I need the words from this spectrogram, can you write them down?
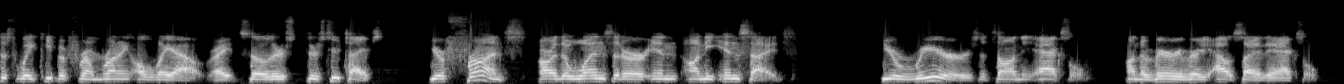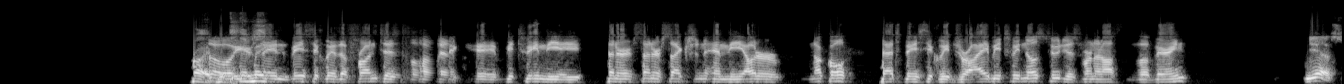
just a way to keep it from running all the way out, right? So there's there's two types. Your fronts are the ones that are in on the insides. Your rears, it's on the axle, on the very very outside of the axle. Right. So you're make... saying basically the front is like uh, between the center center section and the outer knuckle. That's basically dry between those two, just running off the bearing. Yes.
